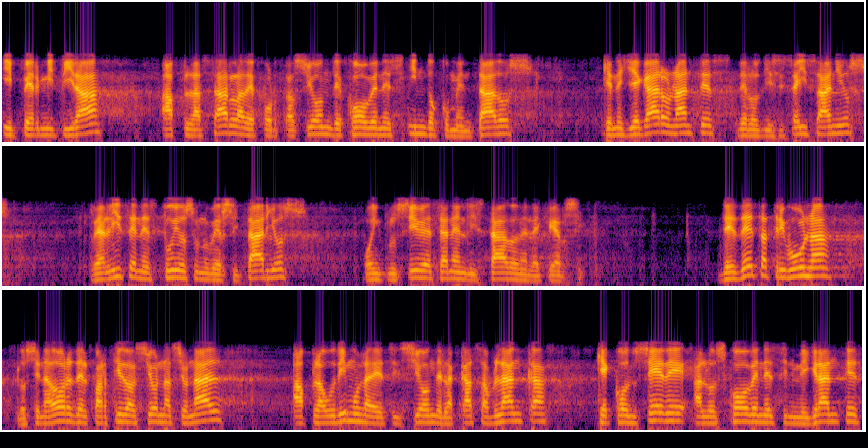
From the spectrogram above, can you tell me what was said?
y permitirá aplazar la deportación de jóvenes indocumentados quienes llegaron antes de los 16 años, realicen estudios universitarios o inclusive se han enlistado en el ejército. Desde esta tribuna, los senadores del Partido Acción Nacional aplaudimos la decisión de la Casa Blanca que concede a los jóvenes inmigrantes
